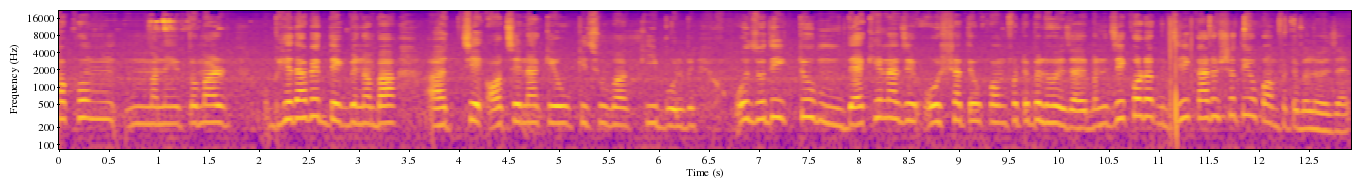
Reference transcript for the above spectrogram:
রকম মানে তোমার ভেদাভেদ দেখবে না বা অচেনা কেউ কিছু বা কি বলবে। ও যদি একটু দেখে না যে ওর সাথেও কমফোর্টেবল হয়ে যায় মানে যে কোনো যে কারোর সাথেও কমফোর্টেবল হয়ে যায়।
